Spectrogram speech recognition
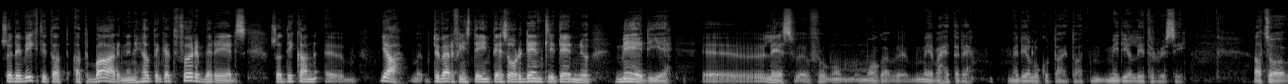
så är det viktigt att, att barnen helt enkelt förbereds så att de kan, eh, ja, tyvärr finns det inte så ordentligt ännu medie eh, läsförmåga, med vad heter det, medialukutaito, media literacy. Alltså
